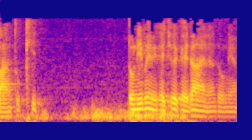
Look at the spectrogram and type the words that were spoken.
วางทุกคิด ตรงนี้ไม่มีใครช่วยใครได้นะตรงเนี้ย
